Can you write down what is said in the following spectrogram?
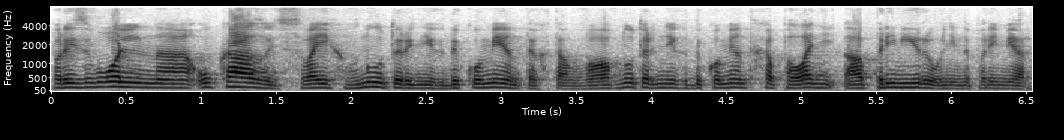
произвольно указывать в своих внутренних документах, там, во внутренних документах о, плани- о премировании, например,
